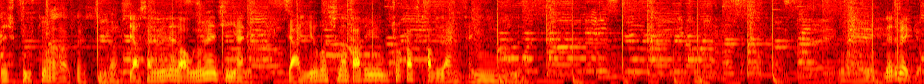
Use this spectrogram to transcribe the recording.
5 kuruş ne alakası ya? Ya sen benimle dalga mı geçin yani? Ya yılbaşına zaten benim çok az kaldı yani senin yüzünden. Ne demek yok?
